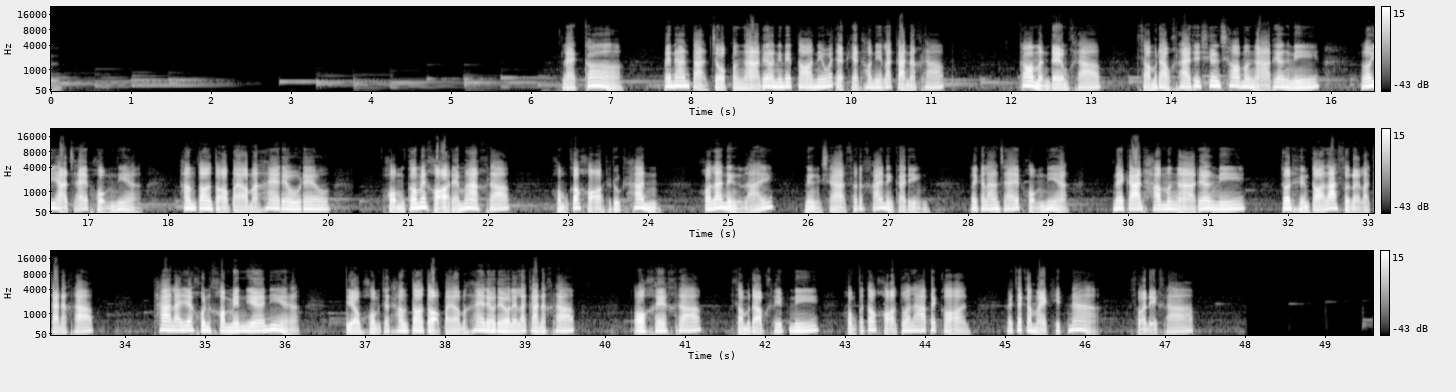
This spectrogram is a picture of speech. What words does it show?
และก็ เป็นานตัดจบมังงะเรื่องนี้ในตอนนี้ไว้แต่เพียงเท่านี้ละกันนะครับ ก็เหมือนเดิมครับสำหรับใครที่ชื่นชอบมังงะเรื่องนี้ เราอยากจะให้ผมเนี่ยทำตอนต่อไปออกมาให้เร็วๆ ผมก็ไม่ขออะไรมากครับ ผมก็ขอทุกท่าน คนละหนึ่งไลค์หนึ่งแชร์ซับสไครต์หนึ่งกระดิ่งเป็นกำลังใจให้ผมเนี่ยในการทำมังงะเรื่องนี้ จนถึงตอนล่าสุดหน่อยละกันนะครับ ถ้าอะไรเยอะคนคอมเมนต์เยอะเนี่ย เดี๋ยวผมจะทำตอนต่อไปออกมาให้เร็วๆเลยละกันนะครับ โอเคครับสำหรับคลิปนี้ ผมก็ต้องขอตัวลาไปก่อน ไว้เจอกันใหม่คลิปหน้า สวัสดีครับ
